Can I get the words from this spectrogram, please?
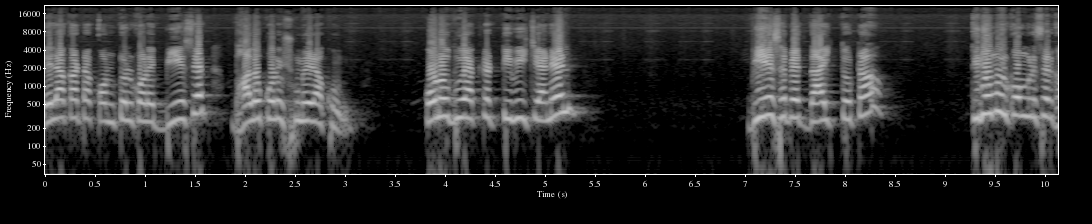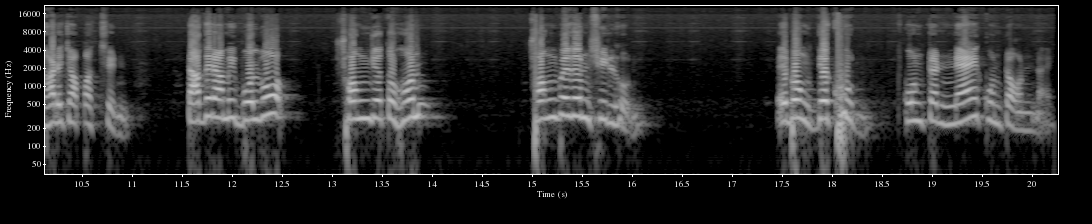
এলাকাটা কন্ট্রোল করে বিএসএফ ভালো করে শুনে রাখুন। কোনো দু একটা টিভি চ্যানেল বিএসএফের দায়িত্বটা তৃণমূল কংগ্রেসের ঘাড়ে চাপাচ্ছেন। তাদের আমি বলব, সংযত হন, সংবেদনশীল হন এবং দেখুন কোনটা ন্যায়, কোনটা অন্যায়।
